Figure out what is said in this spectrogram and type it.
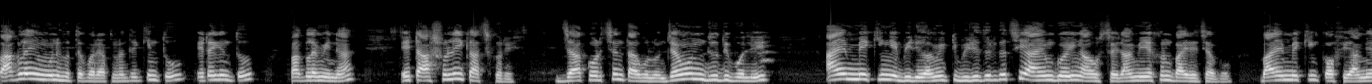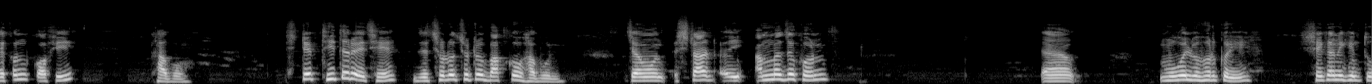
পাগলামি মনে হতে পারে আপনাদের, কিন্তু এটা কিন্তু পাগলামি না। এটা আসলেই কাজ করে। যা করছেন তা বলুন। যেমন যদি বলি I am making a video আমি একটি ভিডিও তৈরি করছি আই এম গোয়িং আউটসাইড আমি এখন বাইরে যাব। বা আই এম মেকিং কফি আমি এখন কফি খাব। স্টেপ থ্রিতে রয়েছে যে ছোট ছোট বাক্য ভাবুন। যেমন স্টার্ট আমরা যখন মোবাইল ব্যবহার করি, সেখানে কিন্তু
